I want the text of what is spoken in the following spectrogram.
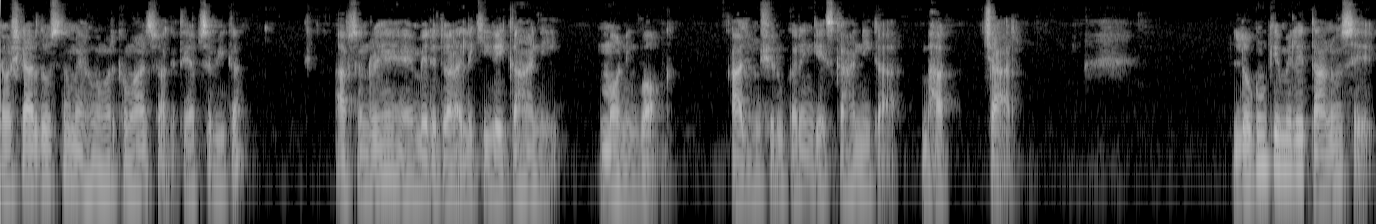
नमस्कार दोस्तों, मैं हूँ अमर कुमार, स्वागत है आप सभी का। आप सुन रहे हैं मेरे द्वारा लिखी गई कहानी, मॉर्निंग वॉक। आज हम शुरू करेंगे इस कहानी का भाग चार। लोगों के मिले तानों से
